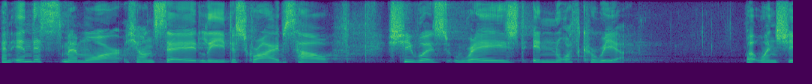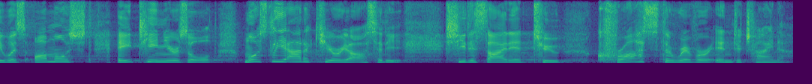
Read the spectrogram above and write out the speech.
And in this memoir, Hyeonseo Lee describes how she was raised in North Korea. But when she was almost 18 years old, mostly out of curiosity, she decided to cross the river into China.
